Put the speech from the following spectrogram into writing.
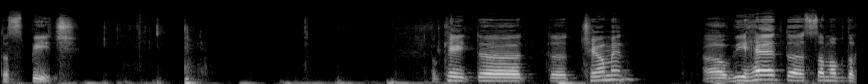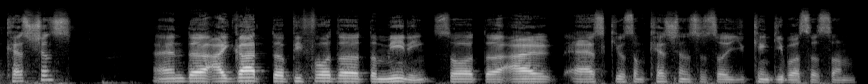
the speech. Okay, the the chairman, uh, we had uh, some of the questions, and uh, I got before the the meeting, so the, I'll ask you some questions so you can give us uh, some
